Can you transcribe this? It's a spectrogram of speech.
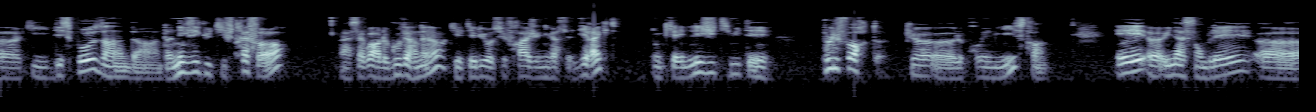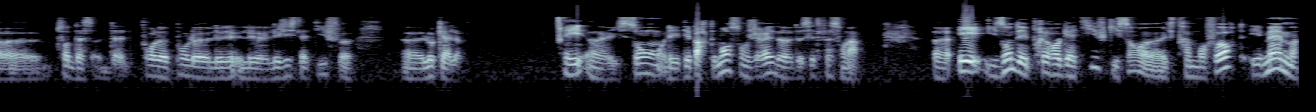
euh, qui disposent d'un exécutif très fort, à savoir le gouverneur, qui est élu au suffrage universel direct, donc qui a une légitimité plus forte que le Premier ministre, et une assemblée pour le, pour le, législatif local. Et ils sont, les départements sont gérés de cette façon-là. et ils ont des prérogatives qui sont extrêmement fortes, et même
